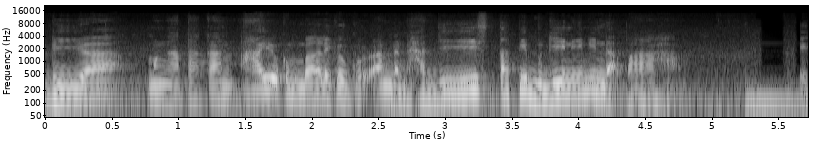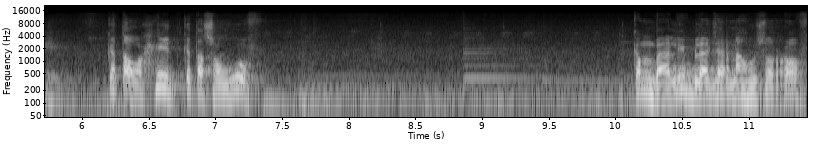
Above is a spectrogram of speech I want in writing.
dia mengatakan ayo kembali ke Quran dan hadis tapi begini ini tidak paham. Eh, ke tauhid, ke tasawuf. Kembali belajar nahu sorof.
